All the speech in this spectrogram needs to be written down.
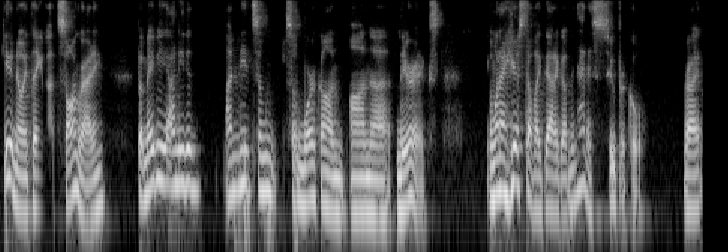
He didn't know anything about songwriting, but maybe I needed I need some some work on on uh, lyrics. And when I hear stuff like that, I go, man, that is super cool right?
